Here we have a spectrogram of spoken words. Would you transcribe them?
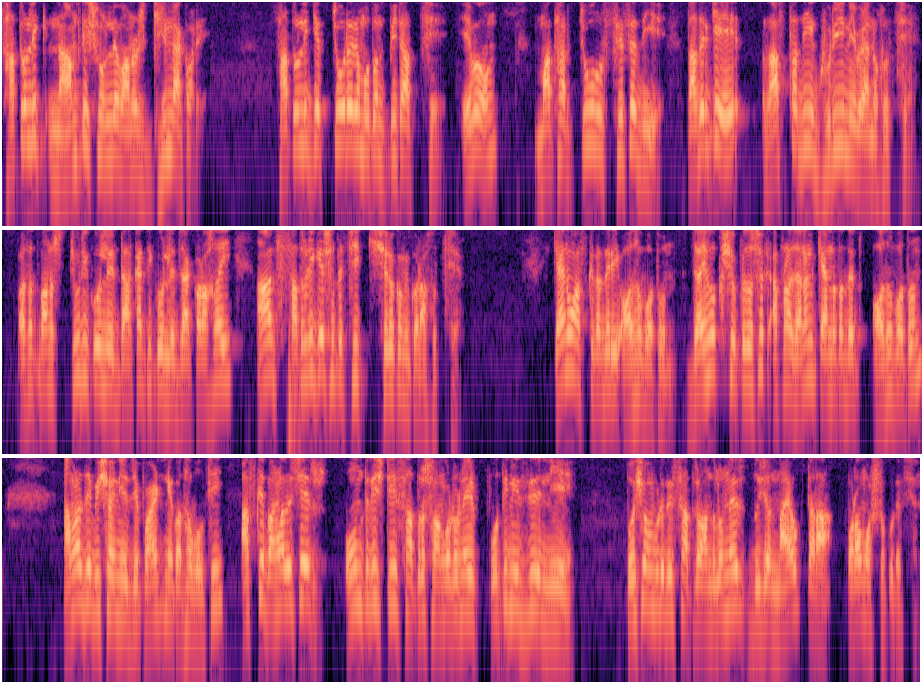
ছাত্রলীগ নামটি শুনলে মানুষ ঘৃণা করে। ছাত্রলীগের চোরের মতন পিটাচ্ছে এবং মাথার চুল শেষে দিয়ে তাদেরকে রাস্তা দিয়ে ঘুরিয়ে নিয়ে বেড়ানো হচ্ছে। অর্থাৎ মানুষ চুরি করলে, ডাকাতি করলে যা করা হয়, আজ ছাত্রলীগের সাথে ঠিক সেরকমই করা হচ্ছে। কেন আজকে তাদের এই অধপতন? যাই হোক সুপ্রদর্শক আপনারা জানেন কেন তাদের অধপতন। আমরা যে বিষয় নিয়ে যে পয়েন্ট নিয়ে কথা বলছি, আজকে বাংলাদেশের উনত্রিশটি ছাত্র সংগঠনের প্রতিনিধিদের নিয়ে বৈষম্যবিরোধী ছাত্র আন্দোলনের দুজন নায়ক তারা পরামর্শ করেছেন।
